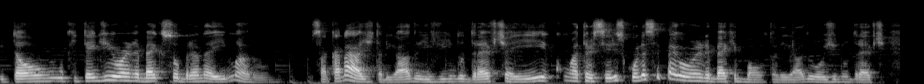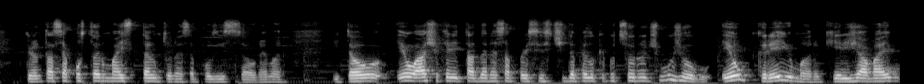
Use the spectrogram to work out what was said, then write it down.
Então, o que tem de running back sobrando aí, mano, sacanagem, tá ligado? E vindo draft aí, com a terceira escolha, você pega um running back bom, tá ligado? Hoje no draft. Porque não tá se apostando mais tanto nessa posição, né, mano? Então, eu acho que ele tá dando essa persistida pelo que aconteceu no último jogo. Eu creio, mano, que ele já vai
